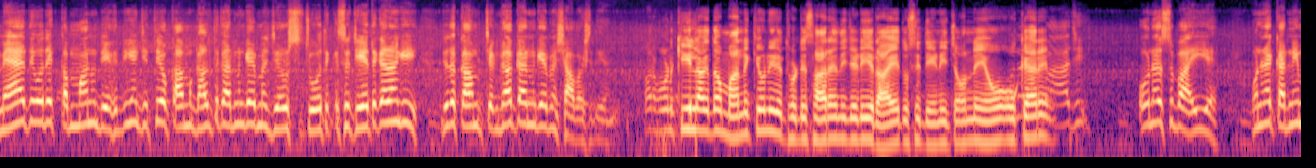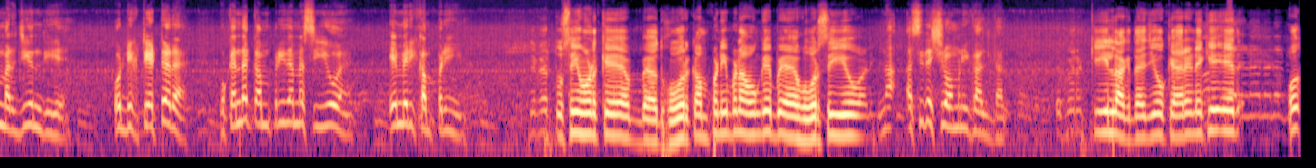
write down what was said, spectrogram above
ਮੈਂ ਤੇ ਉਹਦੇ ਕੰਮਾਂ ਨੂੰ ਦੇਖਦੀ ਹਾਂ ਜਿੱਥੇ ਉਹ ਕੰਮ ਗਲਤ ਕਰਨਗੇ ਮੈਂ ਜ਼ਰੂਰ ਸੁਚੇਤ ਸੁਚੇਤ ਕਰਾਂਗੀ ਜਦੋਂ ਕੰਮ ਚੰਗਾ ਕਰਨਗੇ ਮੈਂ ਸ਼ਾਬਾਸ਼ ਦਿਆਂਗੀ ਪਰ ਹੁਣ ਕੀ ਲੱਗਦਾ ਮੰਨ ਕਿਉਂ ਨਹੀਂ ਰਹੇ ਤੁਹਾਡੇ ਸਾਰਿਆਂ ਦੀ ਜਿਹੜੀ ਰਾਏ ਤੁਸੀਂ ਦੇਣੀ ਚਾਹੁੰਦੇ ਹੋ ਉਹ ਕਹਿ ਰਹੇ ਨੇ? ਸੁਭਾਅ ਜੀ ਉਹਨਾਂ ਦਾ ਸੁਭਾਅ ਹੀ ਹੈ ਉਹਨਾਂ ਨੇ ਕਰਨੀ ਮਰਜ਼ੀ ਹੁੰਦੀ ਹੈ ਉਹ ਡਿਕਟੇਟਰ ਹੈ ਉਹ ਕਹਿੰਦਾ ਕੰਪਨੀ ਦਾ ਮੈਂ ਸੀਈਓ ਹਾਂ ਇਹ ਮੇਰੀ ਕੰਪਨੀ ਹੈ ਤੇ ਫਿਰ ਤੁਸੀਂ ਹੁਣ ਕਿ ਹੋਰ ਕੰਪਨੀ ਬਣਾਓਗੇ ਬ- ਹੋਰ ਸੀਈਓ ਵਾਲੀ? ਨਾ ਅਸੀਂ ਤੇ ਸ਼੍ਰੋਮਣੀ ਅਕਾਲੀ ਦਲ। ਤੇ ਫਿਰ ਕੀ ਲੱਗਦਾ ਜੀ ਉਹ ਕਹਿ ਰਹੇ ਨੇ ਕਿ ਇਹ ਉਹ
